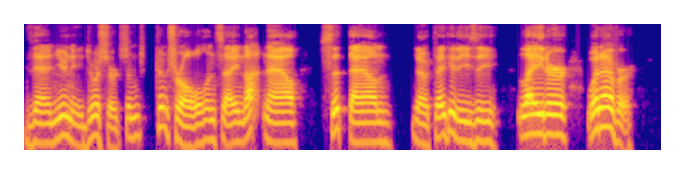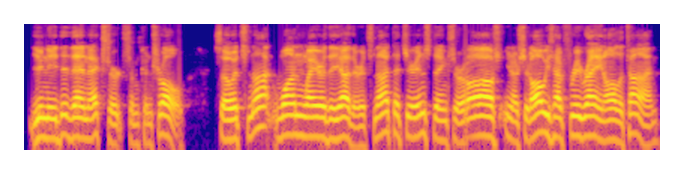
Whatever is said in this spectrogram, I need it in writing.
then you need to assert some control and say, not now, sit down, you know, take it easy, later, whatever. You need to then exert some control. So it's not one way or the other. It's not that your instincts are all, you know, should always have free reign all the time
